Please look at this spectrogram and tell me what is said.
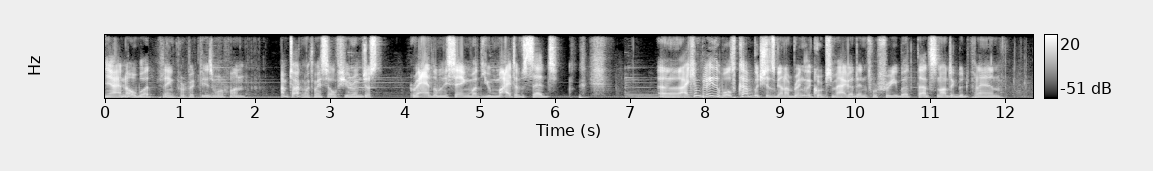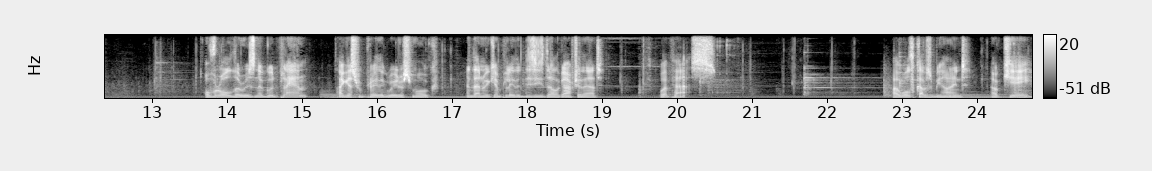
Yeah, I know, but playing perfectly is more fun. I'm talking with myself here. I'm just randomly saying what you might have said. uh, I can play the Wolf Cub, which is gonna bring the Corpse Maggot in for free, but that's not a good plan. Overall, there isn't a good plan. I guess we play the Greater Smoke, and then we can play the Diseased Elk after that. Whip pass. My Wolf Cub's behind. Okay.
